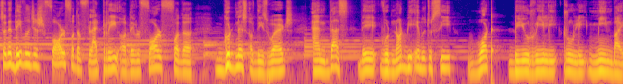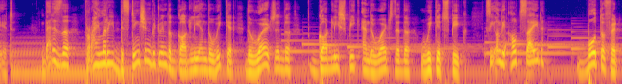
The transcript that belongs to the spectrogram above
so that they will just fall for the flattery or they will fall for the goodness of these words and thus they would not be able to see what do you really truly mean by it? That is the primary distinction between the godly and the wicked the words that the godly speak and the words that the wicked speak. See on the outside both of it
